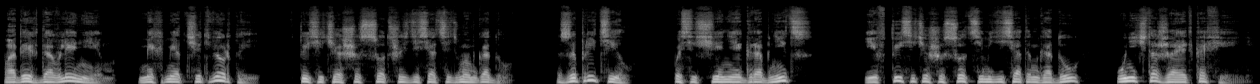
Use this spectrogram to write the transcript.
Под их давлением Мехмед IV 1667 году запретил посещение гробниц и в 1670 году уничтожает кофейни.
